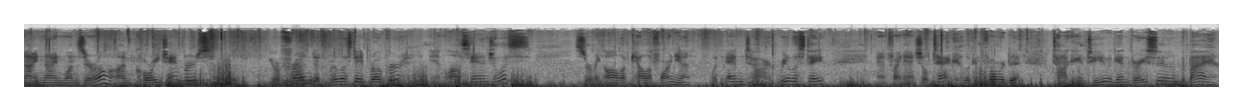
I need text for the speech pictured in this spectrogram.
9910. I'm Corey Chambers, your friend and real estate broker in Los Angeles, serving all of California with Entar Real Estate and Financial Tech. Looking forward to talking to you again very soon. Bye bye.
